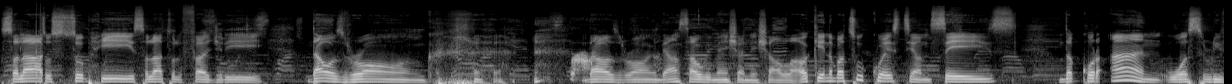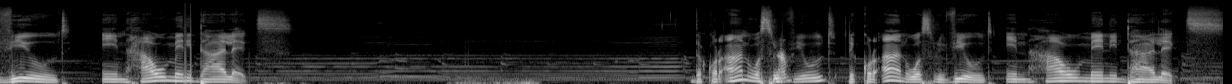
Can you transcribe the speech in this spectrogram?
Salatul Subhi, Salatul Fajri. That was wrong. that was wrong. The answer will be mentioned, inshallah. Okay, number two question says the Quran was revealed in how many dialects? The Quran was revealed. The Quran was revealed in how many dialects?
